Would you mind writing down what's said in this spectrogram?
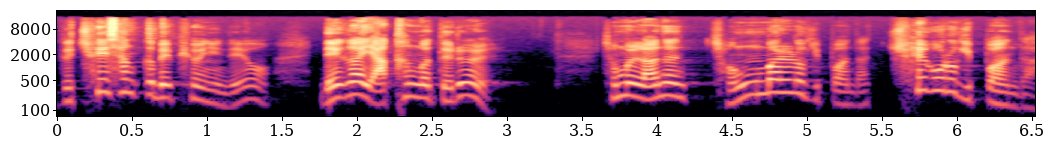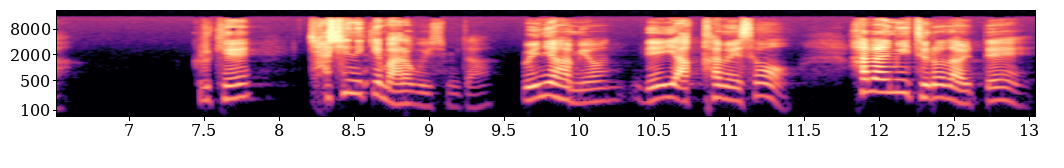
그 최상급의 표현인데요. 내가 약한 것들을 정말 나는 정말로 기뻐한다. 최고로 기뻐한다. 그렇게 자신 있게 말하고 있습니다. 왜냐하면 내 약함에서 하나님이 드러날 때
